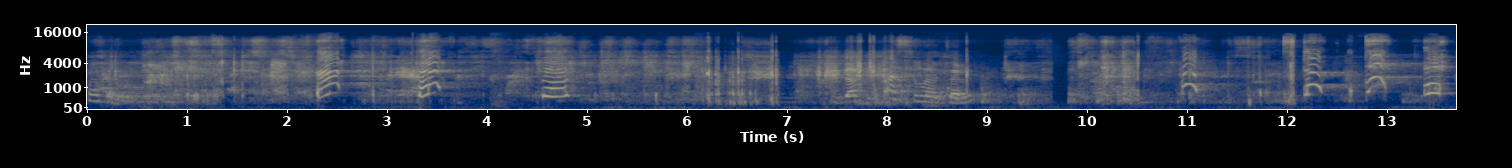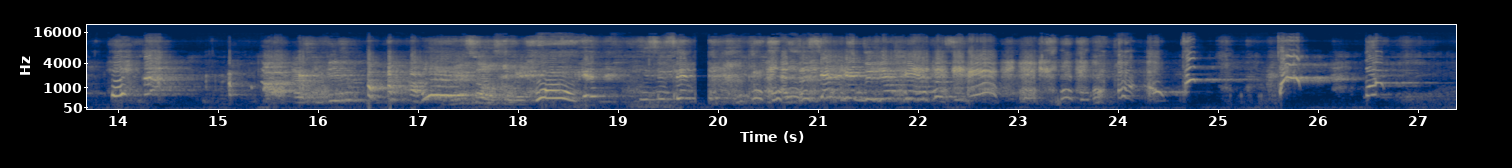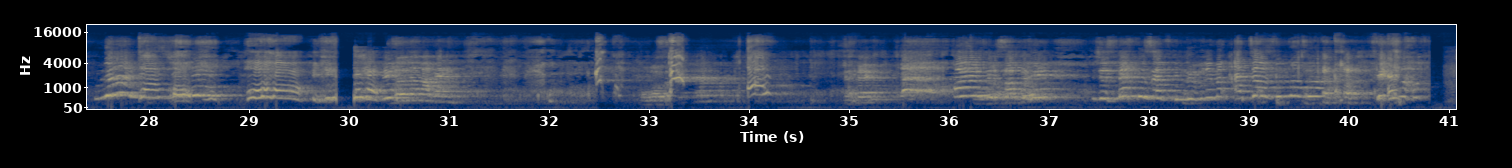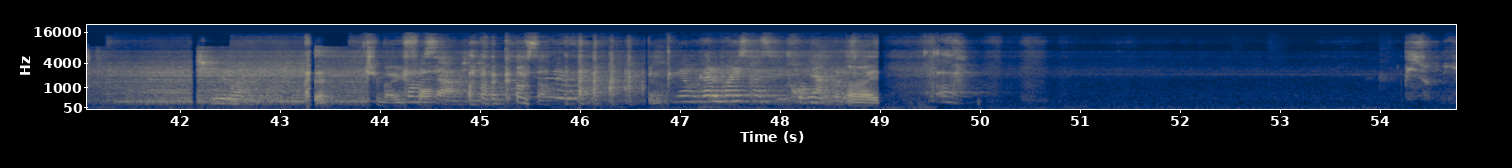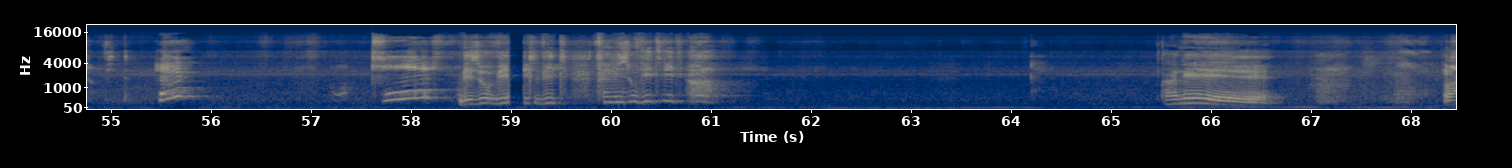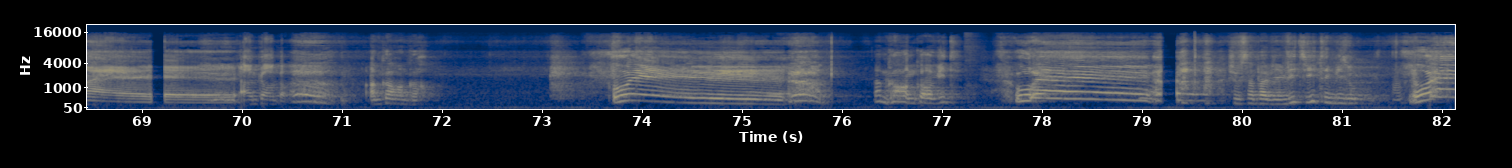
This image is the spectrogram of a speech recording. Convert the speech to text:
Associate de Gervais. Eu Comme fort. ça. Comme ça. Mais regarde le point express, il est trop bien. Quoi. Ouais. Bisous, bisous, vite. Bisous, vite, vite. Fais bisous, vite, vite. Oh. Allez. Ouais. Encore, encore. Oh. Encore, encore. Ouais. Oh. Encore, encore, vite. Ouais. Je vous sens pas bien. Vite, vite, les bisous. Ouais.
